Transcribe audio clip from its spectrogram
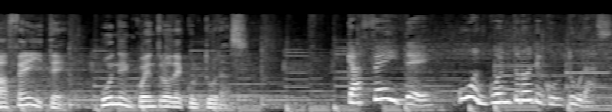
Café y té, un encuentro de culturas. Café y té, un encuentro de culturas.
